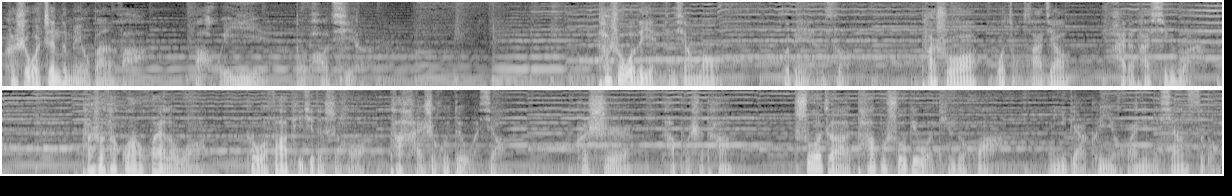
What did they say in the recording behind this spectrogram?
可是我真的没有办法，把回忆都抛弃了。他说我的眼睛像猫，会变颜色。他说我总撒娇，害得他心软。他说他惯坏了我，可我发脾气的时候，他还是会对我笑。可是他不是他，说着他不说给我听的话，连一点可以怀念的相似都没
